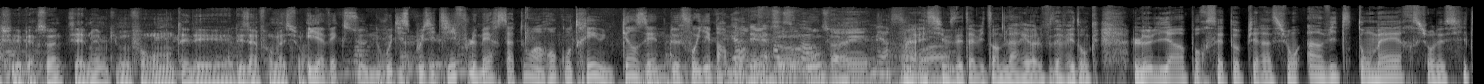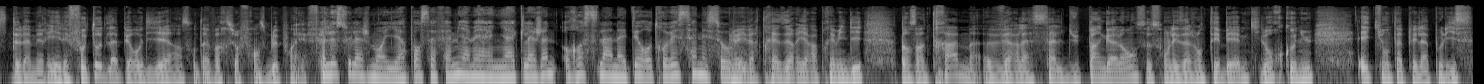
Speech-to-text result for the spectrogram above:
chez les personnes, c'est elles-mêmes qui me font remonter des, des informations. Et avec ce nouveau dispositif, le maire s'attend à rencontrer une quinzaine de foyers par mois. Bonne soirée. Ouais, et si vous êtes habitant de l'Aréole, vous avez donc le lien pour cette opération Invite ton maire sur le site de la mairie. Et les photos de l'apéro d'hier hein, sont à voir sur francebleu.fr. Le soulagement hier pour sa famille à Mérignac. La jeune Roslan a été retrouvée saine et sauve. Oui, vers 13h hier après-midi, dans un tram vers la salle du Pain Galant, ce sont les agents TBM qui l'ont reconnu et qui ont appelé la police.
